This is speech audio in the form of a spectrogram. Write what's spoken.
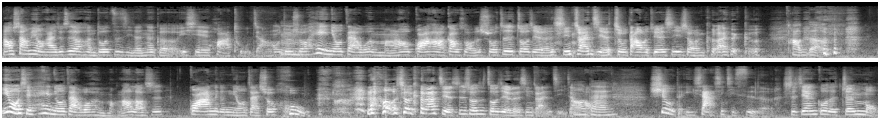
然后上面我还就是有很多自己的那个一些画图，这样我就说、嗯、嘿牛仔我很忙，然后刮号告诉老师说这是周杰伦新专辑的主打，我觉得是一首很可爱的歌。好的，因为我写嘿牛仔我很忙，然后老师刮那个牛仔说 who，然后我就跟他解释说是周杰伦新专辑这样。OK，咻的一下星期四了，时间过得真猛，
